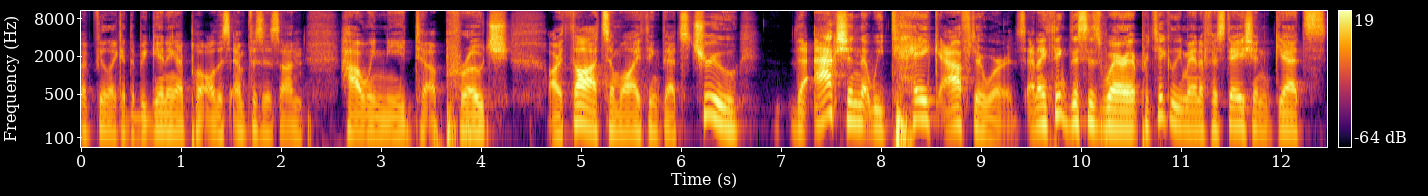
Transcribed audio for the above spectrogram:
I feel like at the beginning I put all this emphasis on how we need to approach our thoughts, and while I think that's true, the action that we take afterwards, and I think this is where it, particularly manifestation gets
